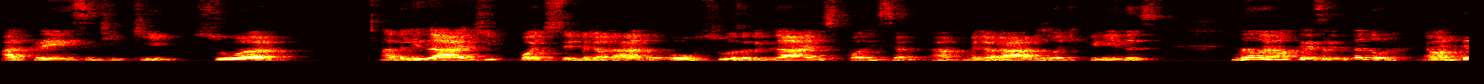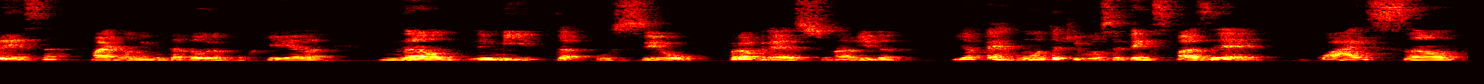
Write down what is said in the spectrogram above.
a crença de que sua habilidade pode ser melhorada ou suas habilidades podem ser ah, melhoradas ou adquiridas não é uma crença limitadora. É uma crença, mas não limitadora, porque ela não limita o seu progresso na vida. E a pergunta que você tem que se fazer é: quais são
